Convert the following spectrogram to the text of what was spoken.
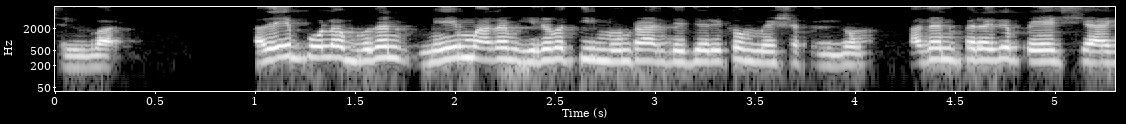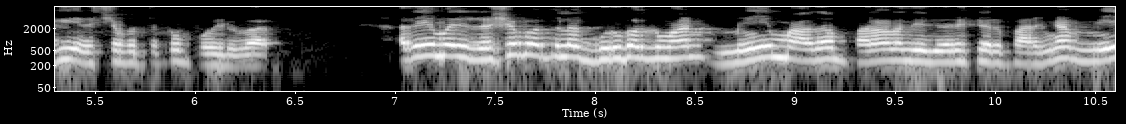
செல்வார். அதே போல புதன் மே மாதம் இருபத்தி மூன்றாம் தேதி வரைக்கும் மேஷத்திலையும் அதன் பிறகு பேச்சியாகி ரிஷபத்துக்கும் போயிடுவார். அதே மாதிரி ரிஷபத்துல குரு பகவான் மே மாதம் பதினாலாம் தேதி வரைக்கும் இருப்பாருங்க. மே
